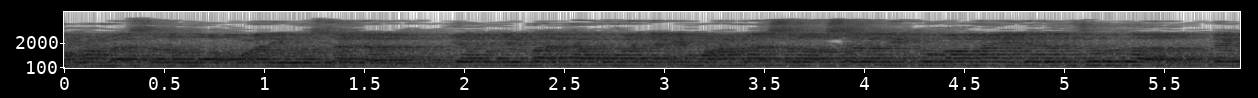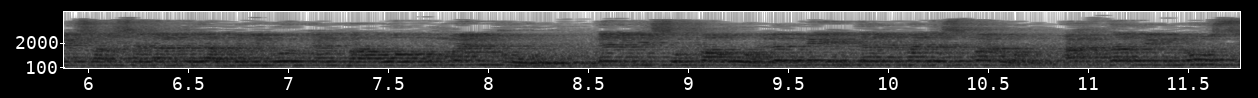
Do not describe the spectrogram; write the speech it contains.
Muhammad sallallahu alaihi wasallam yang Muhammad sallallahu alaihi wasallam dalam Nabi sallallahu alaihi wasallam telah menyebutkan bahawa umatku nanti separuh lebih daripada separuh aktarin nus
